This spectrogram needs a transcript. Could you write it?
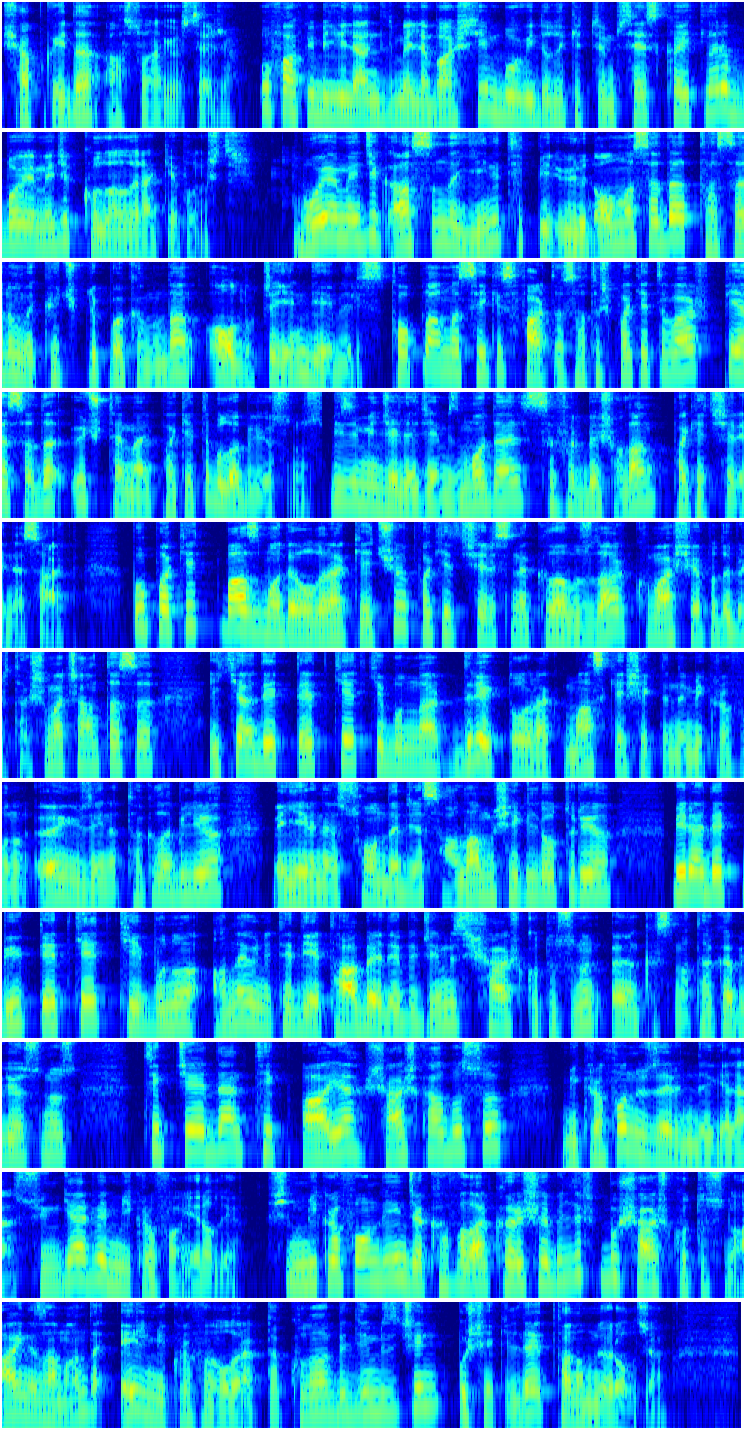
Şapkayı da az sonra göstereceğim. Ufak bir bilgilendirmeyle başlayayım. Bu videodaki tüm ses kayıtları Boya Magic kullanılarak yapılmıştır. Boya Magic aslında yeni tip bir ürün olmasa da tasarım ve küçüklük bakımından oldukça yeni diyebiliriz. Toplamda 8 farklı satış paketi var. Piyasada 3 temel paketi bulabiliyorsunuz. Bizim inceleyeceğimiz model 05 olan paket içeriğine sahip. Bu paket baz model olarak geçiyor. Paket içerisinde kılavuzlar, kumaş yapıda bir taşıma çantası, 2 adet dead cat ki bunlar direkt olarak maske şeklinde mikrofonun ön yüzeyine takılabiliyor ve yerine son derece sağlam bir şekilde oturuyor. Bir adet büyük dead cat ki bunu ana ünite diye tabir edebileceğimiz şarj kutusunun ön kısmına takabiliyorsunuz. Tip C'den tip A'ya şarj kablosu, mikrofon üzerinde gelen sünger ve mikrofon yer alıyor. Şimdi mikrofon deyince kafalar karışabilir. Bu şarj kutusunu aynı zamanda el mikrofonu olarak da kullanabildiğimiz için bu şekilde tanımlıyor olacağım.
